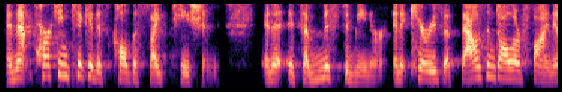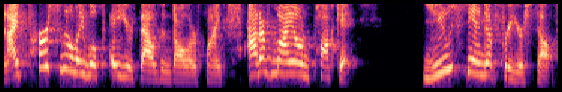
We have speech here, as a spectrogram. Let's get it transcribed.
And that parking ticket is called a citation and it, it's a misdemeanor and it carries a thousand dollar fine. And I personally will pay your thousand dollar fine out of my own pocket. You stand up for yourself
